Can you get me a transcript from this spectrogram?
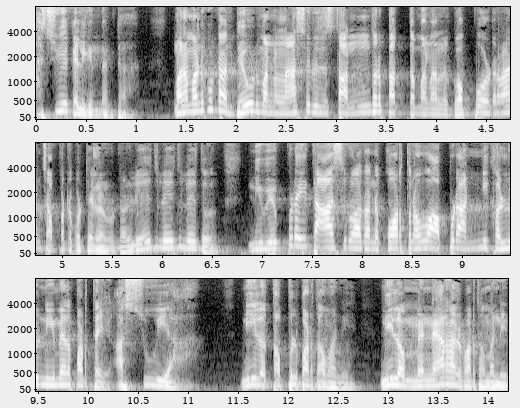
అసూయ కలిగిందంట మనం అనుకుంటాం దేవుడు మనల్ని ఆశీర్వదిస్తే అందరూ పెద్ద మనల్ని గొప్పోడరా అని చప్పట కొట్టేయాలనుకుంటాం లేదు లేదు లేదు. నీవు ఎప్పుడైతే ఆశీర్వాదాన్ని కోరుతున్నావో అప్పుడు అన్ని కళ్ళు నీ మీద పడతాయి. అసూయ. నీలో తప్పులు పడతామని నీలో నేరాలు పడతామని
